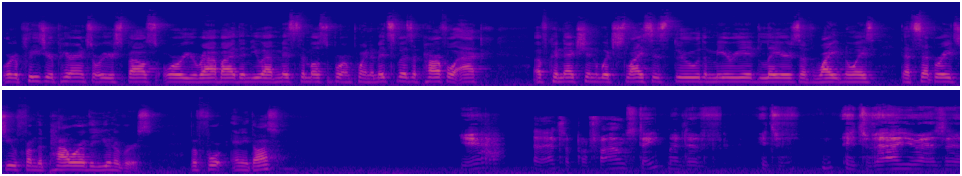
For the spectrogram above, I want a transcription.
or to please your parents or your spouse or your rabbi, then you have missed the most important point. A mitzvah is a powerful act of connection which slices through the myriad layers of white noise that separates you from the power of the universe. Before any thoughts? Yeah, that's a profound statement of its its value as a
